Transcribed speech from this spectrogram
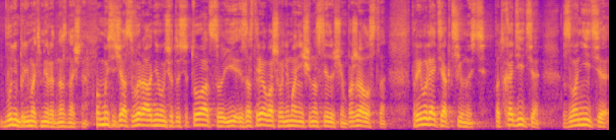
Будем принимать меры однозначно. Мы сейчас выравниваем всю эту ситуацию и застряю ваше внимание еще на следующем. Пожалуйста, проявляйте активность, подходите, звоните,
